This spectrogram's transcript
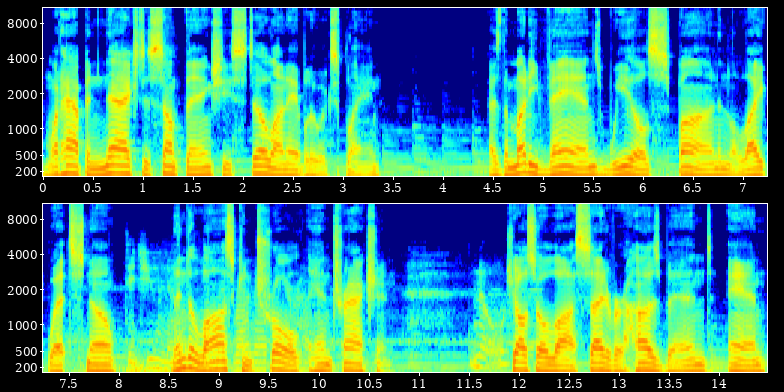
What happened next is something she's still unable to explain. As the muddy van's wheels spun in the light, wet snow, Linda lost control and traction. She also lost sight of her husband and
